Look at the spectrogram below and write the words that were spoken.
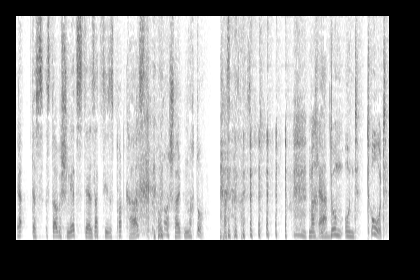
Ja, das ist, glaube ich, schon jetzt der Satz dieses Podcasts. Ton ausschalten macht dumm. Reis. Macht Ja. dumm und tot.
